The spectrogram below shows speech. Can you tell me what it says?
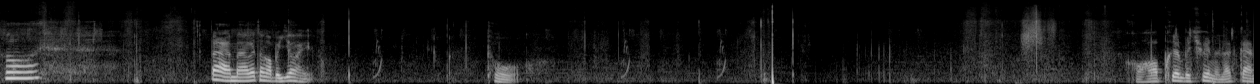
โอ้ยได้มาก็ต้องเอาไปย่อย โถขอเพื่อนไปช่วยหน่อยแล้วกัน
